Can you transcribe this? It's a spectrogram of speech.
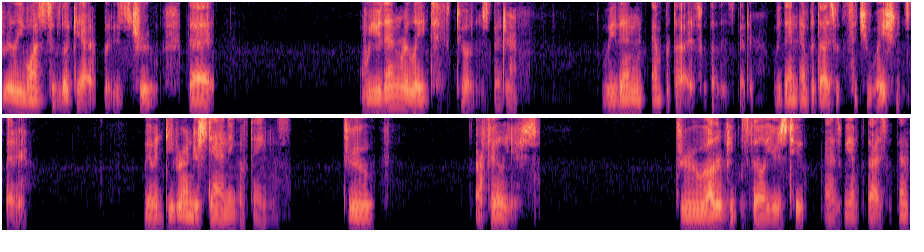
really wants to look at, but it's true that we then relate to others better. We then empathize with others better. We then empathize with situations better. We have a deeper understanding of things through our failures, through other people's failures too, as we empathize with them,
